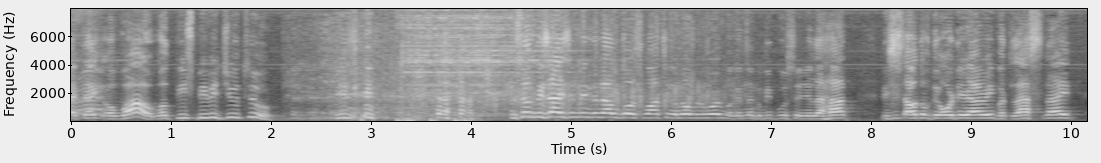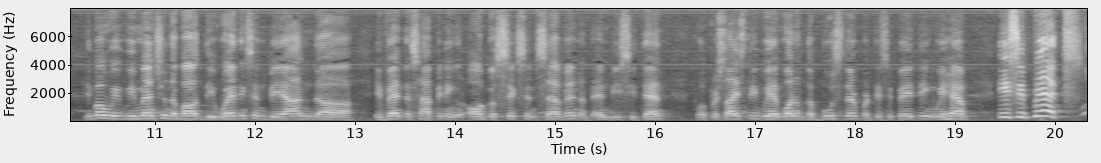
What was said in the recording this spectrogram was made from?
All right, thank you. Oh, wow, well, peace be with you too. Luzon, Visayas, and Mindanao, those watching all over the world, magandang gabi po sa inyo lahat. This is out of the ordinary, but last night, di ba, we, we mentioned about the Weddings and Beyond uh, event that's happening on August 6 and 7 at the NBC tent. Well, precisely, we have one of the booths there participating. We have Easy Picks!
